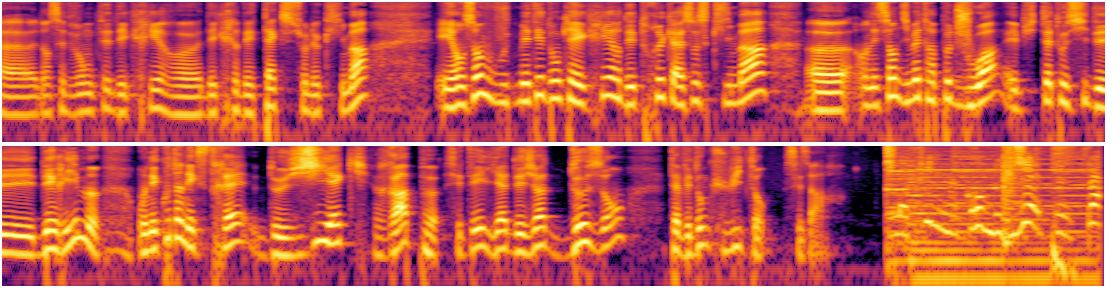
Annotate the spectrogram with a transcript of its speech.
dans cette volonté d'écrire euh, des textes sur le climat. Et ensemble, vous vous mettez donc à écrire des trucs à sauce climat euh, en essayant d'y mettre un peu de joie et puis peut-être aussi des, rimes. On écoute un extrait de JEC Rap, c'était il y a déjà deux ans. T'avais donc 8 ans, César. Les films à gros budget peuvent pas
